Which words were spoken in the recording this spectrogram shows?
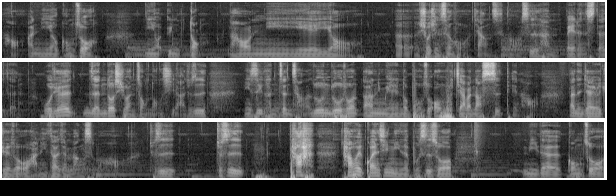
好啊，你有工作，你有运动，然后你也有呃休闲生活这样子哦，是很 balance 的人。我觉得人都喜欢这种东西啊，就是。你是一个很正常的。如果如果说啊，你每天都 po 说哦，我加班到四点哈，那人家也会觉得说哇，你到底在忙什么哈？就是就是他他会关心你的，不是说你的工作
